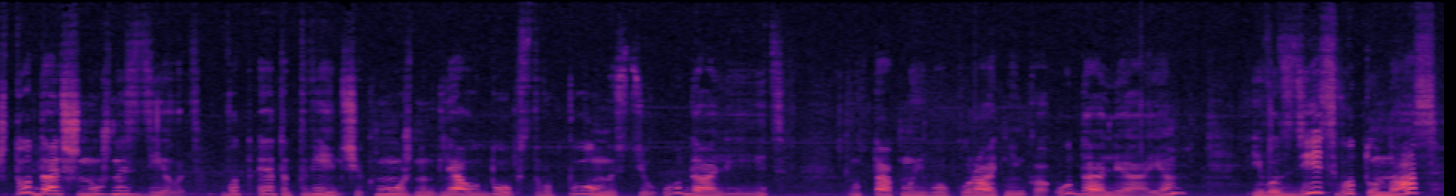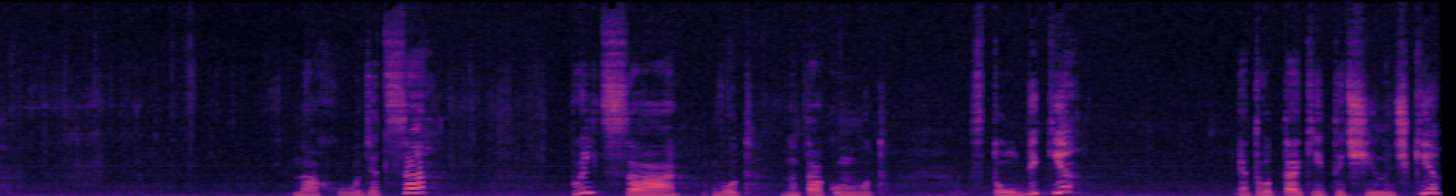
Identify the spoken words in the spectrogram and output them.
Что дальше нужно сделать? Вот этот венчик можно для удобства полностью удалить. Вот так мы его аккуратненько удаляем. И вот здесь вот у нас находится пыльца. Вот на таком вот столбике это вот такие тычиночки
